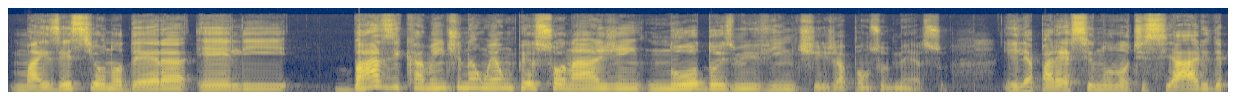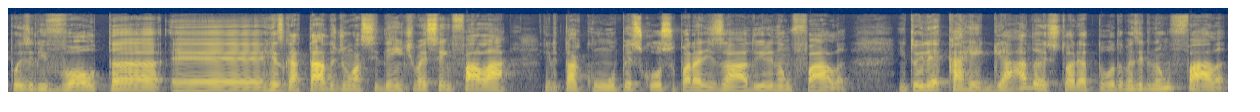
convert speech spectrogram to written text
mas esse Onodera, ele basicamente não é um personagem no 2020 Japão Submerso. Ele aparece no noticiário e depois ele volta é, resgatado de um acidente, mas sem falar. Ele tá com o pescoço paralisado e ele não fala. Então ele é carregado a história toda, mas ele não fala.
